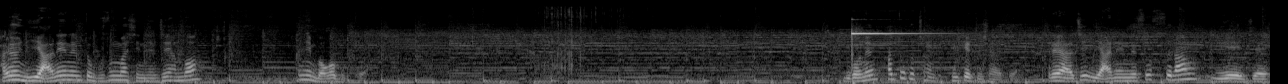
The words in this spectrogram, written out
과연 이 안에는 또 무슨 맛이 있는지 한번 한 입 먹어볼게요. 이거는 핫도그처럼 길게 드셔야 돼요. 그래야지 이 안에 있는 소스랑 위에 이제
